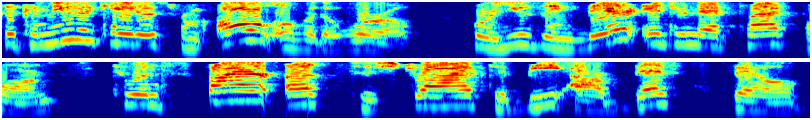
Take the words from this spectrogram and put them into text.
to communicators from all over the world who are using their internet platforms to inspire us to strive to be our best selves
